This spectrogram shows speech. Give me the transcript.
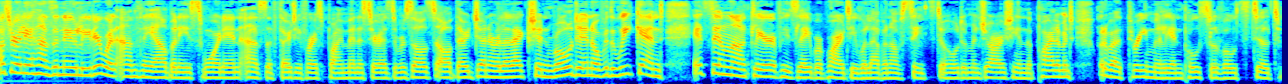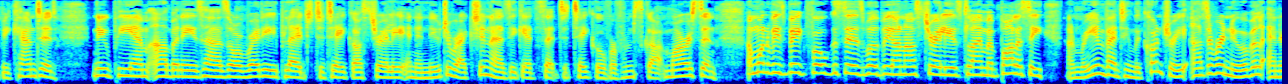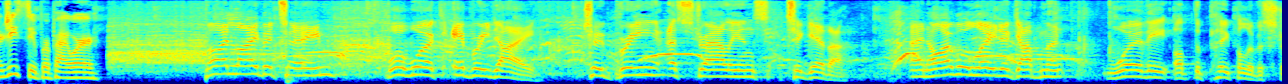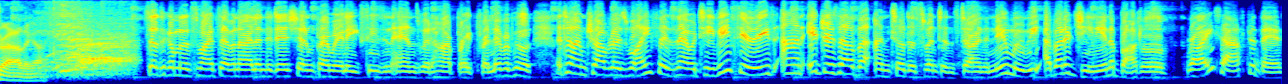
Australia has a new leader with Anthony Albanese sworn in as the 31st Prime Minister as the results of their general election rolled in over the weekend. It's still not clear if his Labour Party will have enough seats to hold a majority in the Parliament, with about 3 million postal votes still to be counted. New PM Albanese has already pledged to take Australia in a new direction as he gets set to take over from Scott Morrison. And one of his big focuses will be on Australia's climate policy and reinventing the country as a renewable energy superpower. My Labor team will work every day to bring Australians together, and I will lead a government worthy of the people of Australia. Still to come in the Smart 7 Ireland edition, Premier League season ends with heartbreak for Liverpool. The Time Traveller's Wife is now a TV series, and Idris Elba and Tilda Swinton star in the new movie about a genie in a bottle. Right after this.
